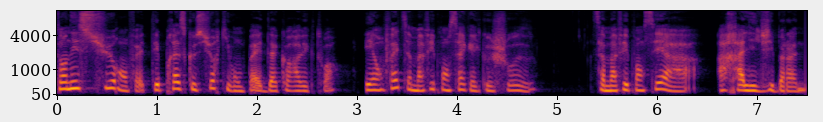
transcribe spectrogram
T'en es sûr en fait, t'es presque sûr qu'ils vont pas être d'accord avec toi. Et en fait, ça m'a fait penser à quelque chose. Ça m'a fait penser à, à Khalil Gibran.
